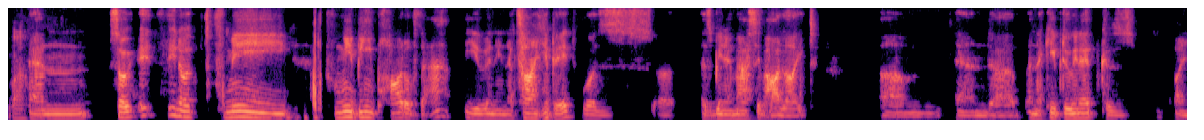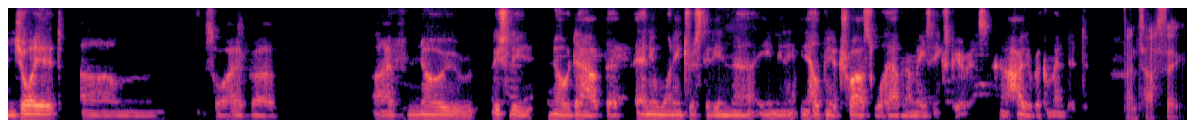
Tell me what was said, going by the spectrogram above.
Wow. And so it, you know, for me, for me being part of that, even in a tiny bit, was uh, has been a massive highlight. Um, and uh, and I keep doing it because I enjoy it. Um, so I have uh, I have no literally no doubt that anyone interested in, uh, in, in helping a trust will have an amazing experience, and I highly recommend it. Fantastic.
